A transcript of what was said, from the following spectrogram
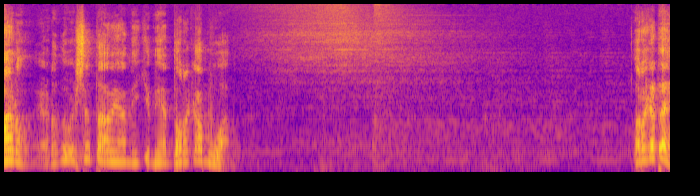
ആണോ? ഇടതുവശത്താണ് ഞാൻ നിൽക്കുന്നത്. ഞാൻ തുറക്കാൻ പോവാ. തുറക്കട്ടെ.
